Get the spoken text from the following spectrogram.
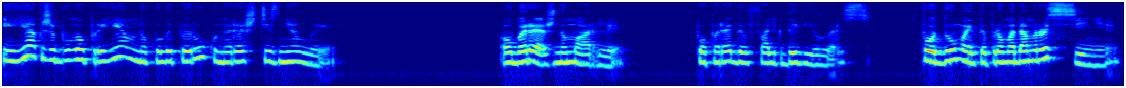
І як же було приємно, коли перуку нарешті зняли. Обережно, Марлі, попередив Фальк де Віллерс. Подумайте про мадам Россіні.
